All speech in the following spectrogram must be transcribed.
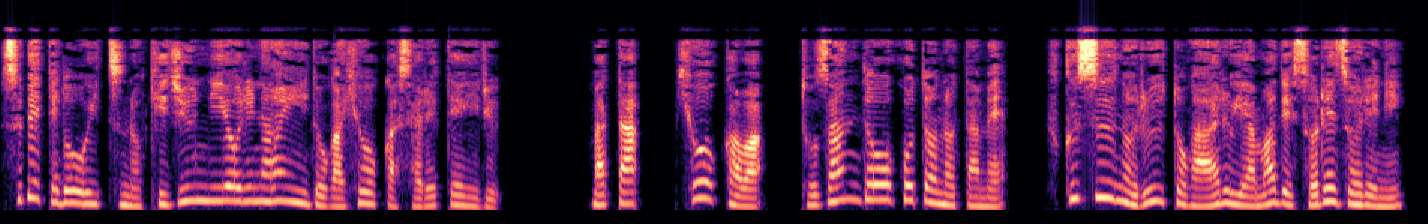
すべて同一の基準により難易度が評価されている。また、評価は登山道ごとのため、複数のルートがある山でそれぞれに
